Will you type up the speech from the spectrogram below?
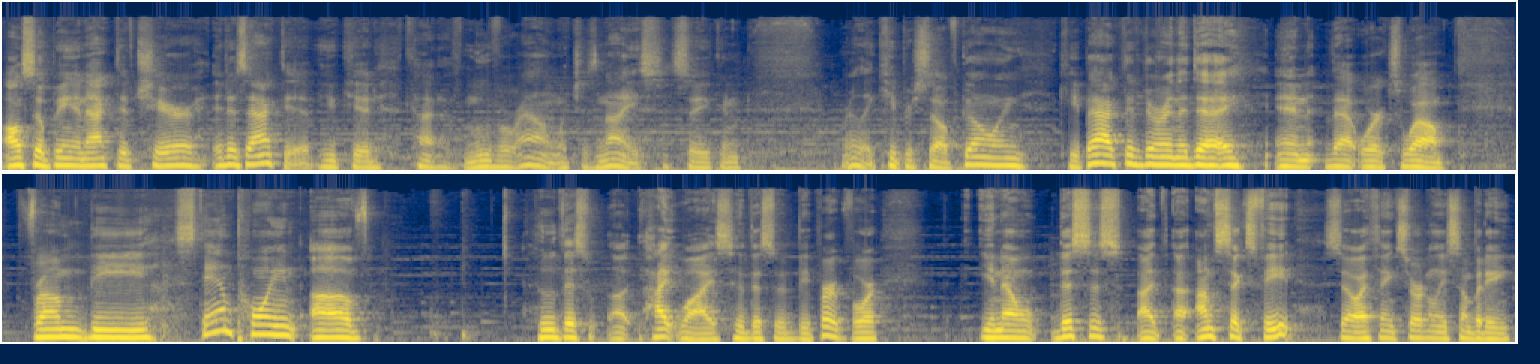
Also being an active chair, it is active. You could kind of move around, which is nice. So you can really keep yourself going, keep active during the day, and that works well. From the standpoint of who this, uh, height-wise, who this would be perfect for, you know, this is, I, am six feet, so I think certainly somebody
